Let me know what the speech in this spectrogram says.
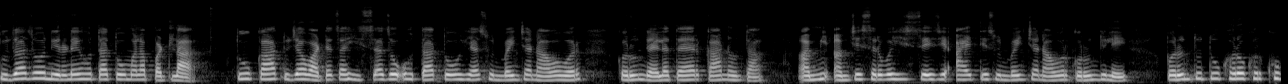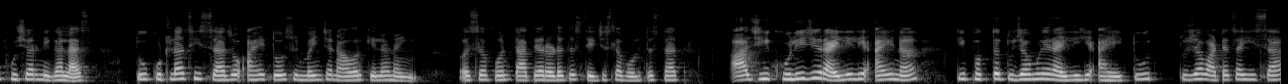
तुझा जो निर्णय होता तो मला पटला. तू का तुझ्या वाट्याचा हिस्सा जो होता तो ह्या सुनबाईंच्या नावावर करून द्यायला तयार का नव्हता? आम्ही आमचे सर्व हिस्से जे आहेत ते सुनबाईंच्या नावावर करून दिले. परंतु तू खरोखर खूप हुशार निघालास. तू कुठलाच हिस्सा जो आहे तो सुनबाईंच्या नावावर केला नाही. असं पण तात्या रडतच तेजसला बोलत असतात. आज ही खुली जी राहिलेली आहे ना ती फक्त तुझ्यामुळे राहिलेली आहे. तू तुझ्या वाट्याचा हिस्सा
